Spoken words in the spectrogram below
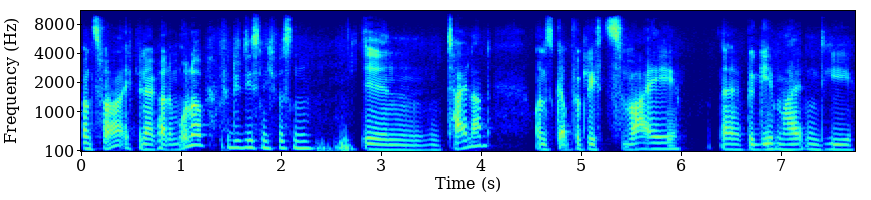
Und zwar, ich bin ja gerade im Urlaub, für die, die es nicht wissen, in Thailand. Und es gab wirklich zwei äh, Begebenheiten, die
